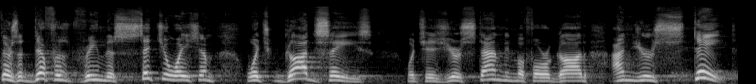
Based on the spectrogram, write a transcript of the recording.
There's a difference between the situation which God sees which is your standing before God, and your state,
